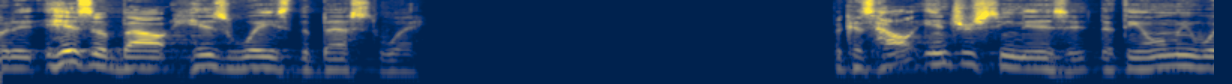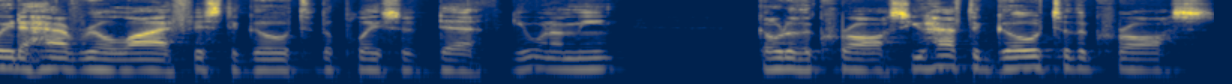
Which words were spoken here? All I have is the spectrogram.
but it is about his ways the best way. Because how interesting is it that the only way to have real life is to go to the place of death? You Get what I mean? Go to the cross. You have to go to the cross.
